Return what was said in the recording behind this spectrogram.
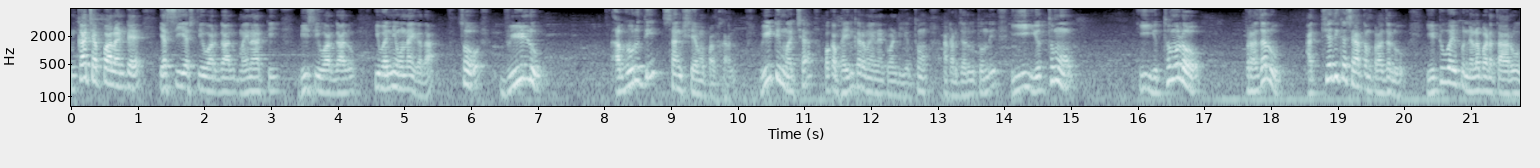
ఇంకా చెప్పాలంటే ఎస్సీ ఎస్టీ వర్గాలు మైనార్టీ బీసీ వర్గాలు ఇవన్నీ ఉన్నాయి కదా. సో వీళ్ళు అభివృద్ధి సంక్షేమ పథకాలు. వీటి మధ్య ఒక భయంకరమైనటువంటి యుద్ధం అక్కడ జరుగుతుంది. ఈ యుద్ధము ఈ యుద్ధములో ప్రజలు అత్యధిక శాతం ప్రజలు ఎటువైపు నిలబడతారు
